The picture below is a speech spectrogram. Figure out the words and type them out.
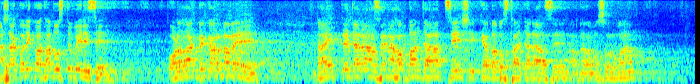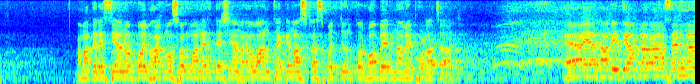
আশা করি কথা বুঝতে পেরেছেন পড়া লাগবে কার নামে? দায়িত্বে যারা আছেন, আহ্বান জানাচ্ছে, শিক্ষা ব্যবস্থায় যারা আছেন, আপনারা মুসলমান। আমাদের ছিয়ানব্বই ভাগ মুসলমানের দেশে আমরা ওয়ান থেকে মাস্টার্স পর্যন্ত রবের নামে পড়া চাই। দাবিতে আপনারা আছেন না?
